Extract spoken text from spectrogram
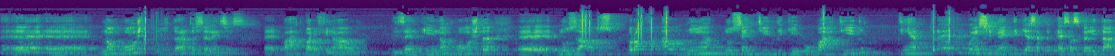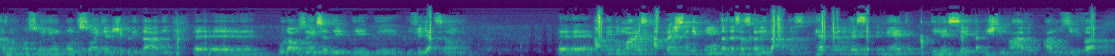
É, é, não consta, portanto, excelências, é, parte para o final dizendo que não consta é, nos autos prova alguma no sentido de que o partido tinha prévio conhecimento de que essa, essas candidatas não possuíam condições de elegibilidade é, é, por ausência de, de, de, de filiação. É, é, além do mais, a prestação de contas dessas candidatas revela o recebimento de receita estimável, alusiva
